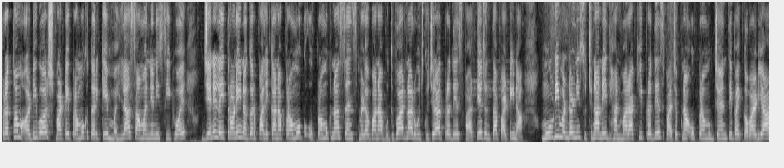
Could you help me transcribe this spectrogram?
પ્રથમ અઢી વર્ષ માટે પ્રમુખ તરીકે મહિલા સામાન્યની સીટ હોય, જેને લઈ ત્રણેય નગરપાલિકાના પ્રમુખ, ઉપપ્રમુખના સેન્સ મેળવવાના બુધવારના રોજ ગુજરાત પ્રદેશ ભારતીય જનતા પાર્ટીના મૂડી મંડળની સૂચનાને ધ્યાનમાં રાખી પ્રદેશ ભાજપના ઉપપ્રમુખ જયંતિભાઈ કવાડિયા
